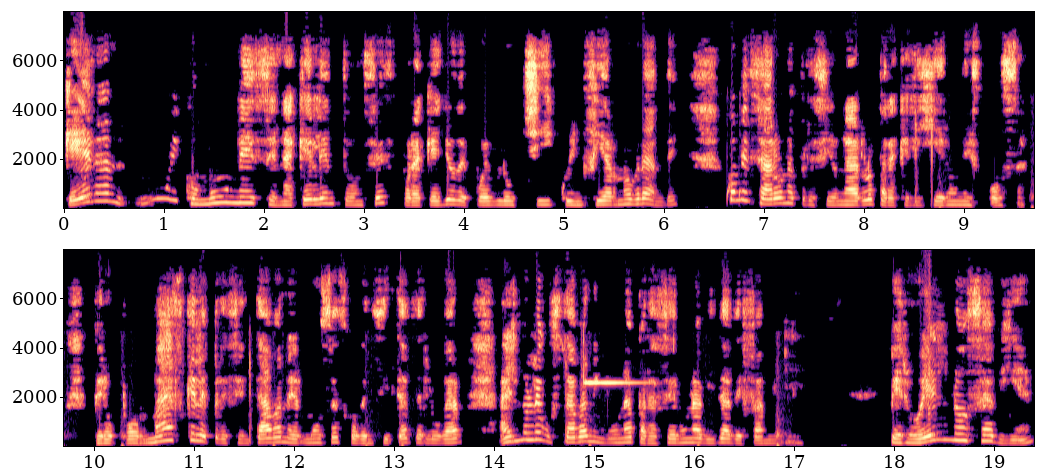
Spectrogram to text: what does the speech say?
que eran muy comunes en aquel entonces por aquello de pueblo chico, infierno grande, comenzaron a presionarlo para que eligiera una esposa. Pero por más que le presentaban hermosas jovencitas del lugar, a él no le gustaba ninguna para hacer una vida de familia. Pero él no sabía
